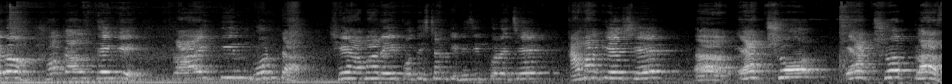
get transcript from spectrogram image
এবং সকাল থেকে প্রায় তিন ঘণ্টা সে আমার এই প্রতিষ্ঠানটি ভিজিট করেছে। আমাকে সে একশো একশো প্লাস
